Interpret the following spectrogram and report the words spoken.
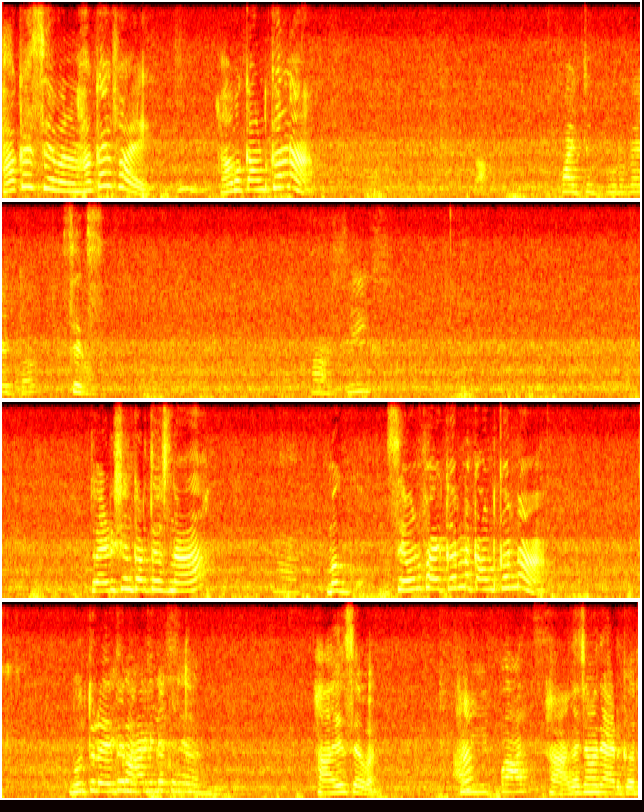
हा काय सेवन हा काय फाय हा मग काउंट कर ना. फायचं पुढं काय येतं? सिक्स हां सिक्स तू ॲडिशन करतोयस ना? हां. मग सेवन फाय कर ना काउंट कर ना. मग तुला येते ना सेवन हां हे सेवन हां? आणि पाच? हां त्याच्यामध्ये ॲड कर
